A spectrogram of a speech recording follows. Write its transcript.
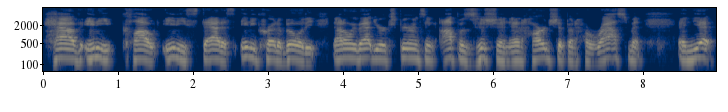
have any clout, any status, any credibility. Not only that, you're experiencing opposition and hardship and harassment, and yet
